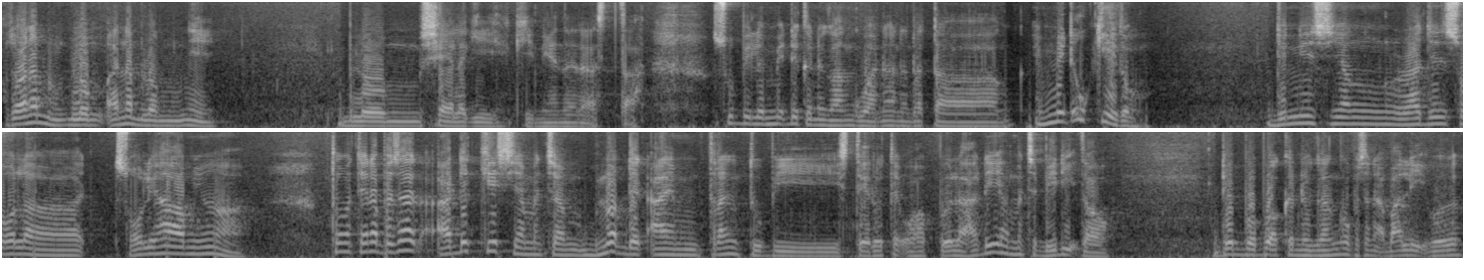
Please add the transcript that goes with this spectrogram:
So Ana belum, Ana belum ni Belum share lagi. Okay ni Ana dah start. So bila mate dia kena gangguan Ana datang. Eh mate dia okay tau Jenis yang rajin solat Solehah punya lah. Tahu macam mana pasal Ada kes yang macam Not that I'm trying to be Stereotype or apa lah Ada yang macam bedik tau. Dia buat-buat kena ganggu Pasal nak balik apa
